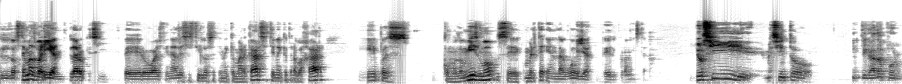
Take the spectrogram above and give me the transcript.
los temas varían, claro que sí, pero al final ese estilo se tiene que marcar, se tiene que trabajar y pues como lo mismo se convierte en la huella del cronista. Yo sí me siento intrigado por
